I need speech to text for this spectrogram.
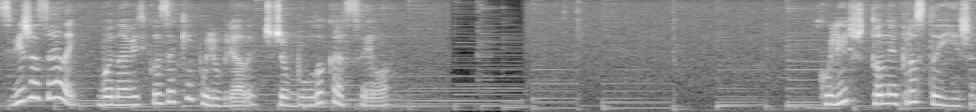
свіжа зелень, бо навіть козаки полюбляли, щоб було красиво. Куліш то не просто їжа,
